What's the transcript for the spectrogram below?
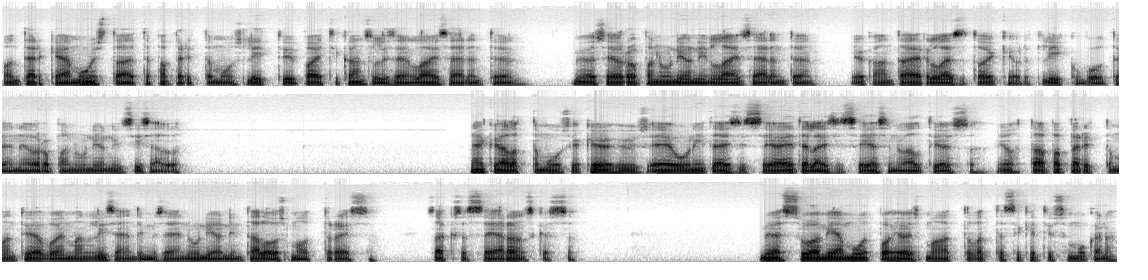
On tärkeää muistaa, että paperittomuus liittyy paitsi kansalliseen lainsäädäntöön, myös Euroopan unionin lainsäädäntöön, joka antaa erilaiset oikeudet liikkuvuuteen Euroopan unionin sisällä. Näköalattomuus ja köyhyys EUn itäisissä ja eteläisissä jäsenvaltioissa johtaa paperittoman työvoiman lisääntymiseen unionin talousmoottoreissa, Saksassa ja Ranskassa. Myös Suomi ja muut Pohjoismaat ovat tässä ketjussa mukana,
